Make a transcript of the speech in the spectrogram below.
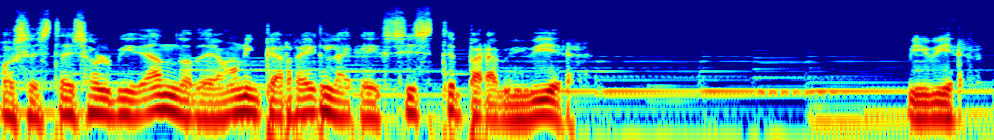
Os estáis olvidando de la única regla que existe para vivir. Vivir.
